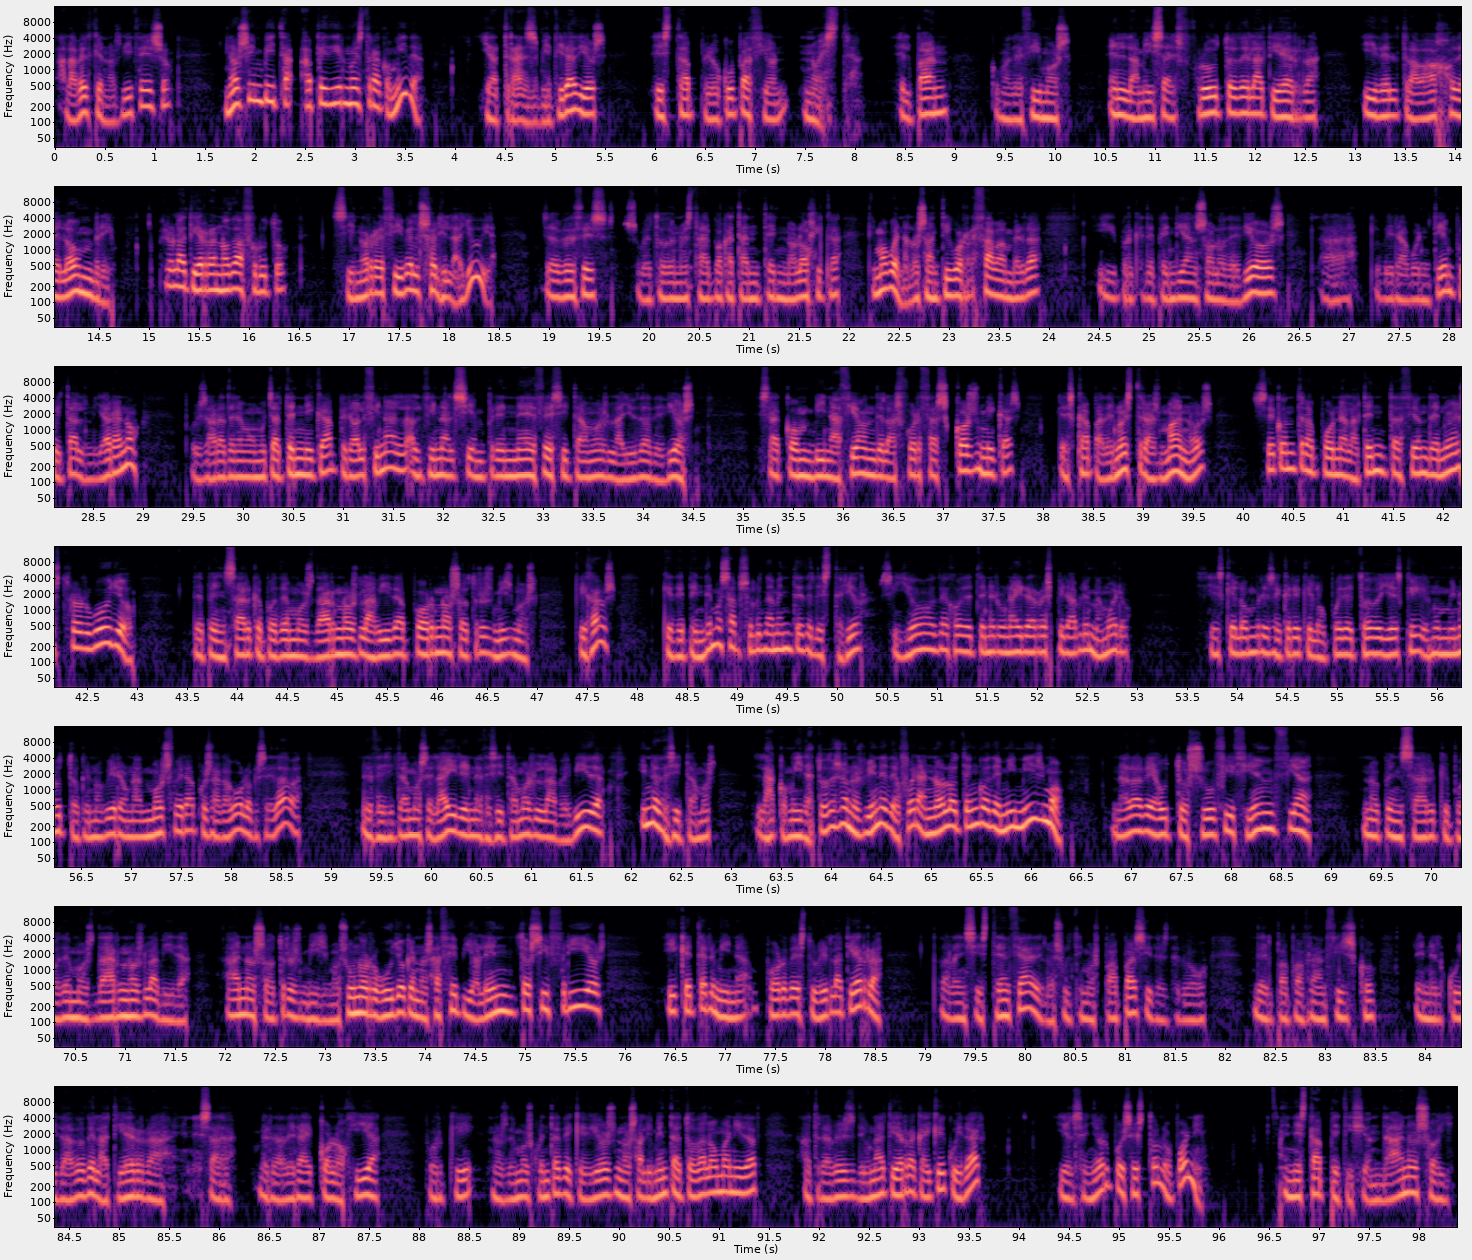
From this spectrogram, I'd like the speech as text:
a la vez que nos dice eso, nos invita a pedir nuestra comida y a transmitir a Dios esta preocupación nuestra. El pan, como decimos en la misa, es fruto de la tierra, y del trabajo del hombre. Pero la tierra no da fruto si no recibe el sol y la lluvia. Muchas veces, sobre todo en nuestra época tan tecnológica, decimos, bueno, los antiguos rezaban, ¿verdad? Y porque dependían solo de Dios, que hubiera buen tiempo y tal. Y ahora no. Pues ahora tenemos mucha técnica, pero al final, al final siempre necesitamos la ayuda de Dios. Esa combinación de las fuerzas cósmicas que escapa de nuestras manos, se contrapone a la tentación de nuestro orgullo, de pensar que podemos darnos la vida por nosotros mismos. Fijaos que dependemos absolutamente del exterior. Si yo dejo de tener un aire respirable, me muero. Si es que el hombre se cree que lo puede todo y es que en un minuto que no hubiera una atmósfera, pues acabó lo que se daba. Necesitamos el aire, necesitamos la bebida y necesitamos la comida. Todo eso nos viene de fuera, no lo tengo de mí mismo. Nada de autosuficiencia, no pensar que podemos darnos la vida a nosotros mismos, un orgullo que nos hace violentos y fríos y que termina por destruir la tierra. Toda la insistencia de los últimos papas y desde luego del Papa Francisco en el cuidado de la tierra, en esa verdadera ecología, porque nos demos cuenta de que Dios nos alimenta a toda la humanidad a través de una tierra que hay que cuidar. Y el Señor pues esto lo pone en esta petición, danos hoy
